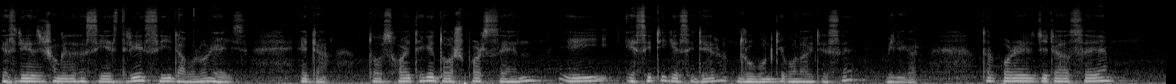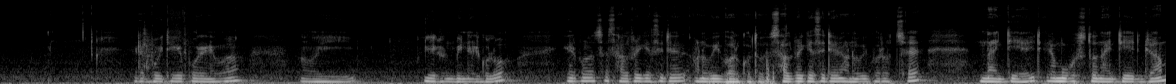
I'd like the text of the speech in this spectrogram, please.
অ্যাসিড সঙ্গে আছে CS three, C double O H. এটা, তো ছয় থেকে দশ পার্সেন্ট এই অ্যাসিটিক অ্যাসিডের দ্রবণকে বলা হইতেছে ভিনেগার। তারপরে যেটা আছে, এটা বই থেকে পড়ে নেওয়া ওই ইলেকট্রন বিন্যাসগুলো। এরপর হচ্ছে সালফ্রিক অ্যাসিডের আণবিক ভর কত? সালফ্রিক অ্যাসিডের আণবিক ভর হচ্ছে নাইনটি এইট এটা মুখস্থ নাইনটি এইট গ্রাম।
